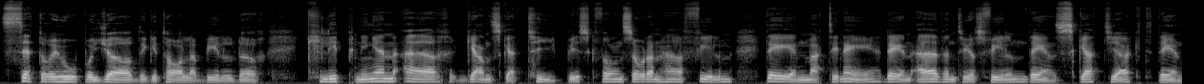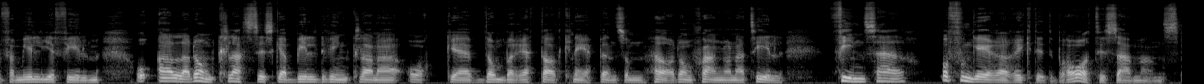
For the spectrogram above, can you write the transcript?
sätter ihop och gör digitala bilder. Klippningen är ganska typisk för en sådan här film. Det är en matiné, det är en äventyrsfilm, det är en skattjakt, det är en familjefilm och alla de klassiska bildvinklarna och eh, de berättarknepen som hör de genrerna till finns här och fungerar riktigt bra tillsammans.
